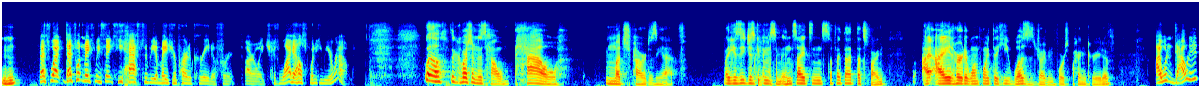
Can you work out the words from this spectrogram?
Mm-hmm. That's why that's what makes me think he has to be a major part of creative for ROH. Because why else would he be around? Well, the question is how how much power does he have? Like, is he just giving some insights and stuff like that? That's fine. I, I had heard at one point that he was the driving force behind creative I wouldn't doubt it.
